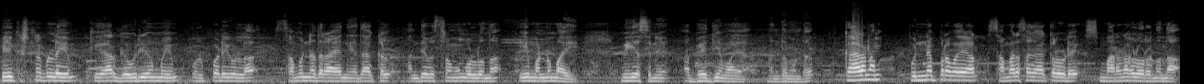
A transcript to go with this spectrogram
പി കൃഷ്ണപിള്ളയും കെ ആർ ഗൗരിയമ്മയും ഉൾപ്പെടെയുള്ള സമുന്നതരായ നേതാക്കൾ അന്ത്യവിശ്രമം കൊള്ളുന്ന ഈ മണ്ണുമായി വി എസിന് അഭേദ്യമായ ബന്ധമുണ്ട്. കാരണം പുന്നപ്ര വയലാർ സമരസഖാക്കളുടെ സ്മരണകൾ ഉറങ്ങുന്ന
